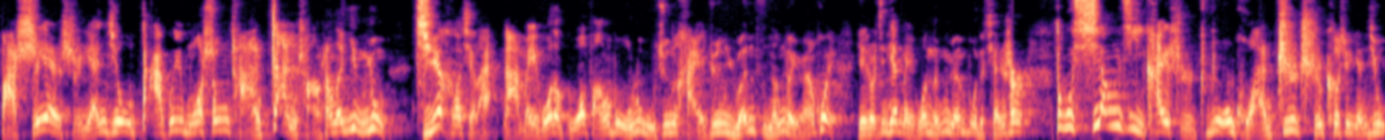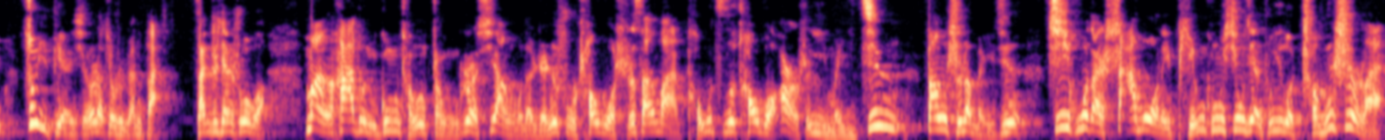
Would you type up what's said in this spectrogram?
把实验室研究、大规模生产、战场上的应用结合起来。那美国的国防部、陆军、海军、原子能委员会，也就是今天美国能源部的前身，都相继开始拨款支持科学研究。最典型的就是原子弹。咱之前说过。曼哈顿工程整个项目的人数超过十三万，投资超过二十亿美金。当时的美金几乎在沙漠里凭空修建出一座城市来，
